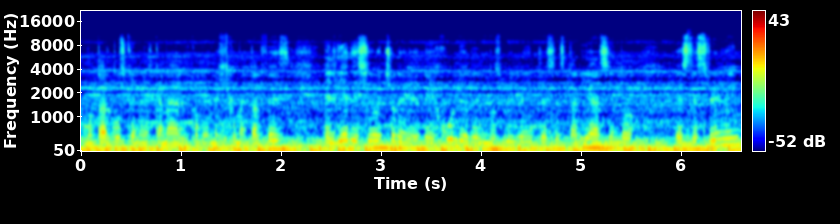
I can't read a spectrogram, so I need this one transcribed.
como tal busquen el canal como México Mental Fest. El día 18 de, julio del 2020 se estaría haciendo este streaming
